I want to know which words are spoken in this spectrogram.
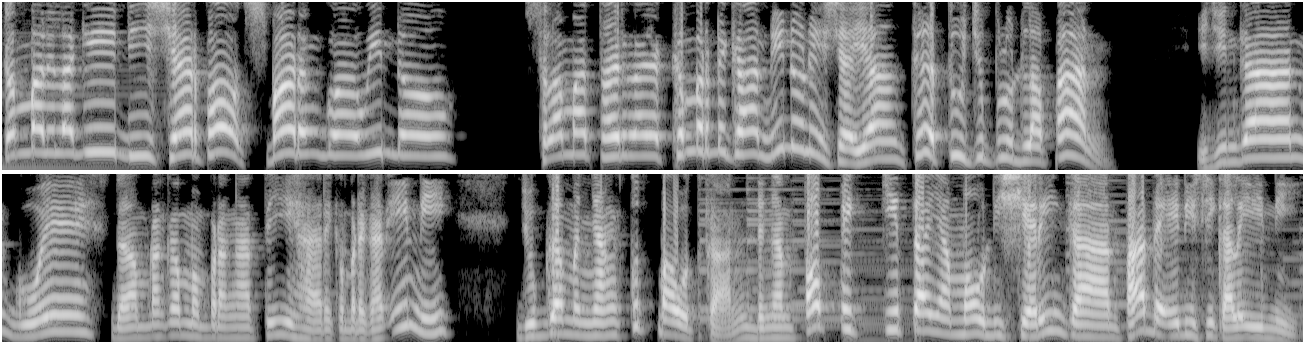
Kembali lagi di SharePods bareng gue Window. Selamat Hari Raya Kemerdekaan Indonesia yang ke-78. Izinkan gue dalam rangka memperingati Hari Kemerdekaan ini juga menyangkut pautkan dengan topik kita yang mau di-sharingkan pada edisi kali ini.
